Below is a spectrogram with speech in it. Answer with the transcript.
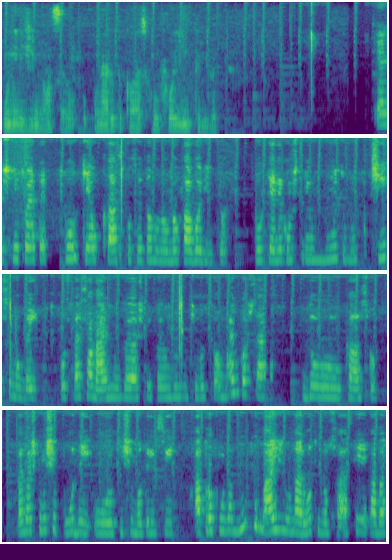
O Neji, nossa, o, o Naruto clássico foi incrível. Eu acho que foi até porque o clássico se tornou meu favorito. Porque ele construiu muito, muitíssimo bem os personagens. Eu acho que foi um dos motivos que eu mais gostava do clássico. Mas eu acho que no Shippuden, o Kishimoto ele se aprofunda muito mais no Naruto e no Sasuke e acaba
